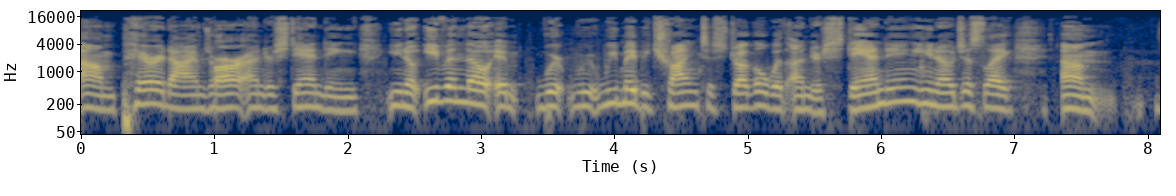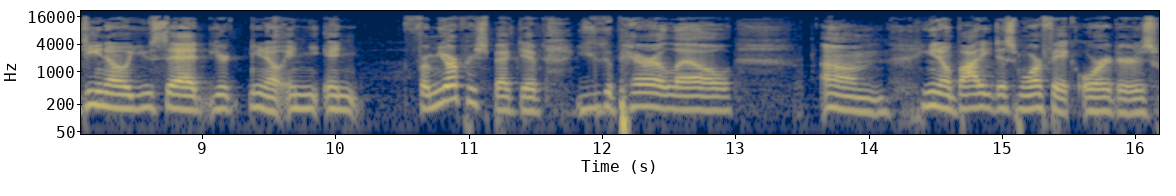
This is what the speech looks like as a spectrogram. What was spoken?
um, paradigms or our understanding. You know, even though it, we're, we we may be trying to struggle with understanding. You know, just like um, Dino, you said, you're you know, in in from your perspective, you could parallel um, you know, body dysmorphic orders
